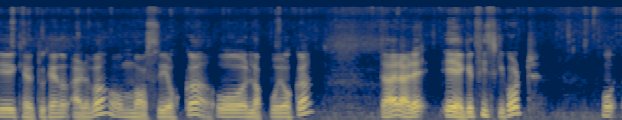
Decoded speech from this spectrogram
I Kautokeino-elva og Masiokka og Lappojoka. Der er det eget fiskekort og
